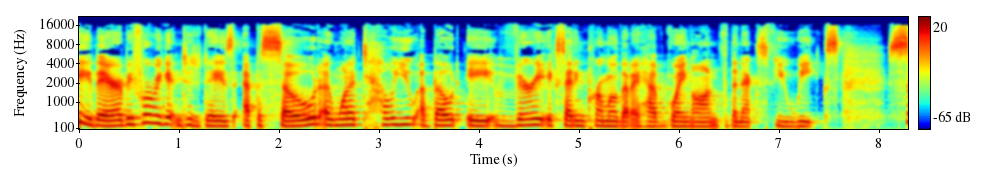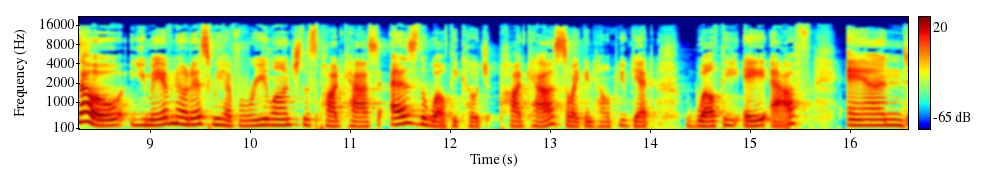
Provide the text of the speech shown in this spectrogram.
Hey there, before we get into today's episode, I want to tell you about a very exciting promo that I have going on for the next few weeks. So, you may have noticed we have relaunched this podcast as the Wealthy Coach podcast, so I can help you get wealthy AF. And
